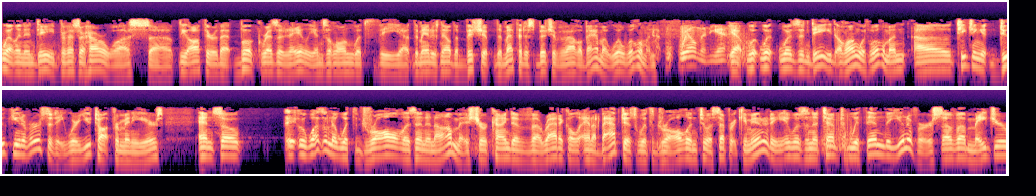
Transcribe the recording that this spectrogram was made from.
Well, and indeed, Professor Hauerwas, uh, the author of that book, Resident Aliens, along with the uh, the man who's now the bishop, the Methodist bishop of Alabama, Will Willimon. Willimon, yes. Yeah, w- w- was indeed, along with Willimon, uh, teaching at Duke University, where you taught for many years. And so it wasn't a withdrawal as in an Amish or kind of radical Anabaptist withdrawal into a separate community. It was an attempt within the universe of a major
